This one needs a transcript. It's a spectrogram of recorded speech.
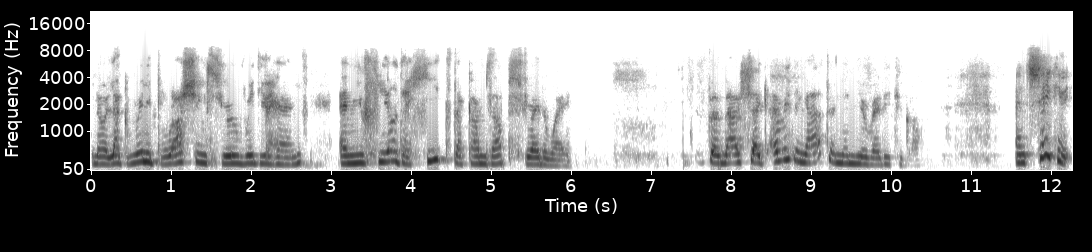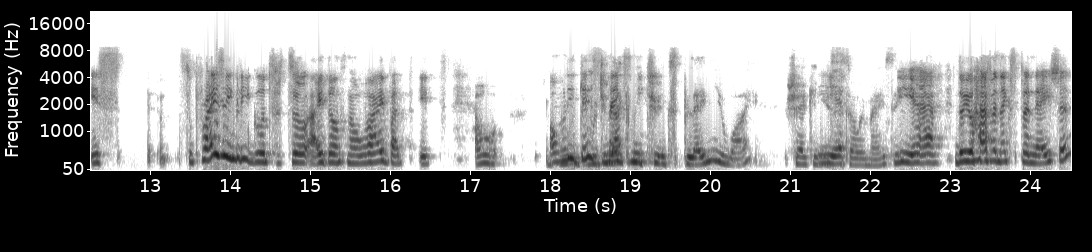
you know, like really brushing through with your hands, and you feel the heat that comes up straight away. So now shake everything out, and then you're ready to go. And shaking is surprisingly good too. I don't know why, but it. Oh, only this would you makes like me, me to explain you why shaking yeah. is so amazing? Yeah. Do you have an explanation?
